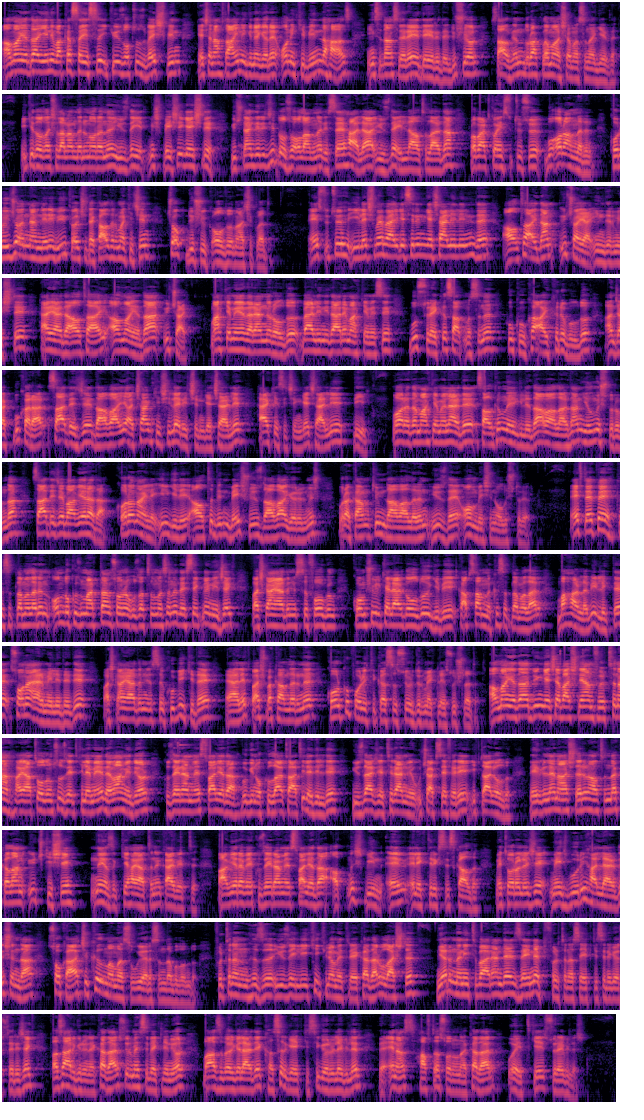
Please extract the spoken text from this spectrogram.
Almanya'da yeni vaka sayısı 235 bin, geçen hafta aynı güne göre 12 bin daha az. İnsidans ve R değeri de düşüyor. Salgın duraklama aşamasına girdi. İki doz aşılananların oranı %75'i geçti. Güçlendirici dozu olanlar ise hala %56'larda. Robert Koch Enstitüsü bu oranların koruyucu önlemleri büyük ölçüde kaldırmak için çok düşük olduğunu açıkladı. Enstitü iyileşme belgesinin geçerliliğini de 6 aydan 3 aya indirmişti. Her yerde 6 ay, Almanya'da 3 ay. Mahkemeye verenler oldu. Berlin İdare Mahkemesi bu süre kısaltmasını hukuka aykırı buldu. Ancak bu karar sadece davayı açan kişiler için geçerli, herkes için geçerli değil. Bu arada mahkemeler de salgınla ilgili davalardan yılmış durumda. Sadece Bavyera'da korona ile ilgili 6500 dava görülmüş. Bu rakam tüm davaların %15'ini oluşturuyor. FDP kısıtlamaların 19 Mart'tan sonra uzatılmasını desteklemeyecek. Başkan Yardımcısı Fogel, komşu ülkelerde olduğu gibi kapsamlı kısıtlamalar baharla birlikte sona ermeli dedi. Başkan Yardımcısı Kubicki de eyalet başbakanlarını korku politikası sürdürmekle suçladı. Almanya'da dün gece başlayan fırtına hayatı olumsuz etkilemeye devam ediyor. Kuzeyren Westfalya'da bugün okullar tatil edildi. Yüzlerce tren ve uçak seferi iptal oldu. Devrilen ağaçların altında kalan 3 kişi ne yazık ki hayatını kaybetti. Bavyera ve Kuzey Ren-Vestfalya'da 60 bin ev elektriksiz kaldı. Meteoroloji mecburi haller dışında sokağa çıkılmaması uyarısında bulundu. Fırtınanın hızı 152 kilometreye kadar ulaştı. Yarından itibaren de Zeynep fırtınası etkisini gösterecek. Pazar gününe kadar sürmesi bekleniyor. Bazı bölgelerde kasırga etkisi görülebilir ve en az hafta sonuna kadar bu etki sürebilir.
